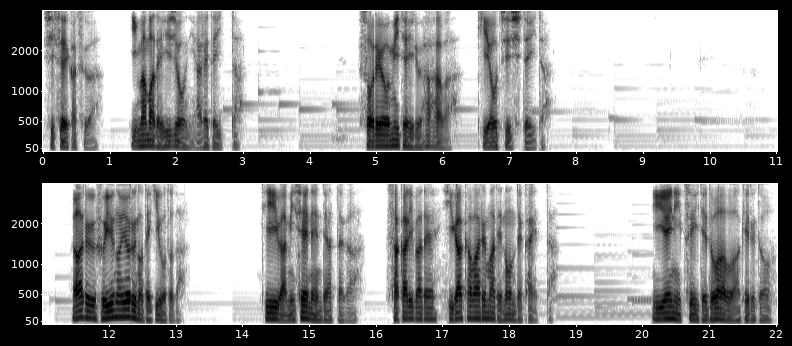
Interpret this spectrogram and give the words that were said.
私生活は今まで以上に荒れていった。それを見ている母は気落ちしていた。ある冬の夜の出来事だ。T は未成年であったが、盛り場で日が変わるまで飲んで帰った。家に着いてドアを開けると、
